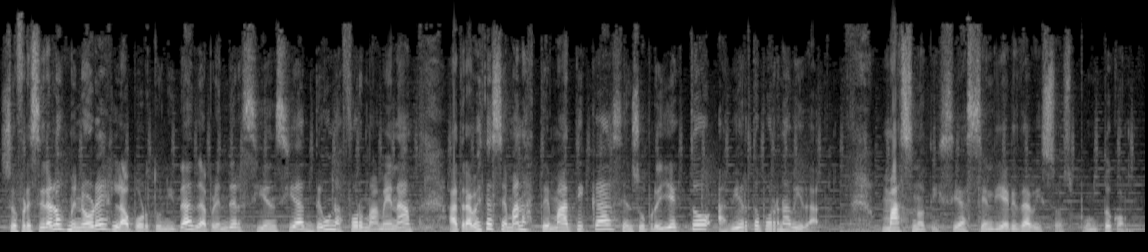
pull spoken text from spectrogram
se ofrecerá a los menores la oportunidad de aprender ciencia de una forma amena a través de semanas temáticas en su proyecto Abierto por Navidad. Más noticias en diariodavisos.com.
